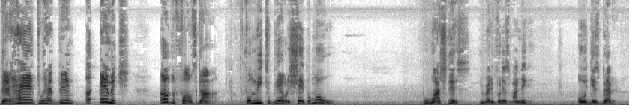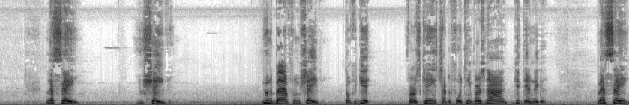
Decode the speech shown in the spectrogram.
There had to have been an image of the false God for me to be able to shape a mold. But watch this. You ready for this, my nigga? Oh, it gets better. Let's say you shaving. You in the bathroom shaving. Don't forget, 1 Kings chapter 14, verse 9. Get there, nigga. Let's say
